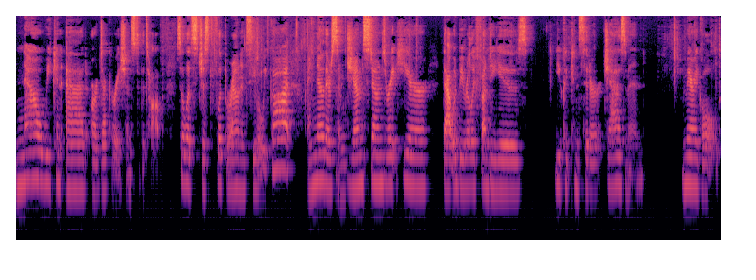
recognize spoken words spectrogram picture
now we can add our decorations to the top. So let's just flip around and see what we got. I know there's some gemstones right here. That would be really fun to use. You could consider jasmine, marigold,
